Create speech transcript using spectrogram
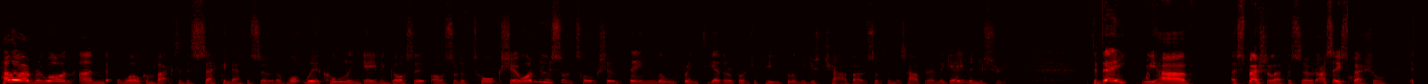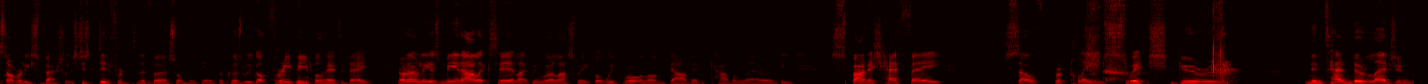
Hello, everyone, and welcome back to the second episode of what we're calling Gaming Gossip, our sort of talk show, our new sort of talk show thing where we bring together a bunch of people and we just chat about something that's happening in the game industry. Today, we have a special episode. I say special, it's not really special, it's just different to the first one we did because we've got three people here today. Not only is me and Alex here, like we were last week, but we've brought along David Caballero, the Spanish Jefe, self proclaimed Switch guru. Nintendo legend,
